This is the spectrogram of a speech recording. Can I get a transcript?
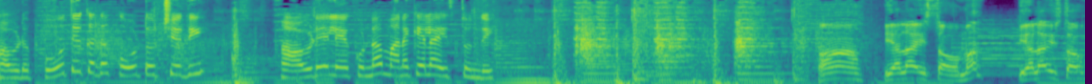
ఆవిడ పోతే కదా కోట్ వచ్చేది ఆవిడే లేకుండా మనకెలా ఇస్తుంది? ఆ, ఎలా ఇస్తావమ్మా? ఎలా ఇస్తావు.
